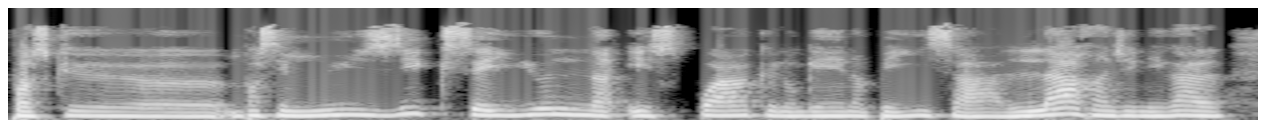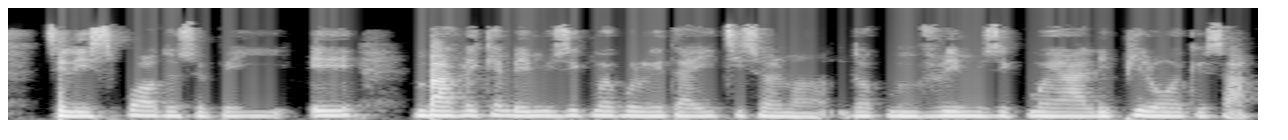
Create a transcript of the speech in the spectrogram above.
Parce que, euh, parce que musique, c'est une espoir que nous gagnons dans pays, ça. L'art, en général, c'est l'espoir de ce pays. Et, m'bavle qu'un musique, moi, pour le Haïti seulement. Donc, m'vle musique, moi, aller plus loin que ça.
